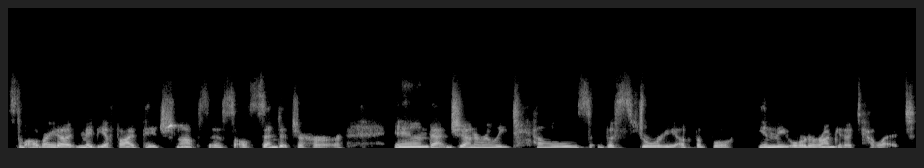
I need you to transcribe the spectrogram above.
So i'll write a maybe a five page synopsis. I'll send it to her and that generally tells the story of the book in the order i'm going to tell it.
